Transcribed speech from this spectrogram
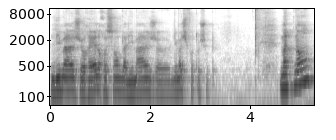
l'image réelle ressemble à l'image euh, l'image photoshopée. Maintenant,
